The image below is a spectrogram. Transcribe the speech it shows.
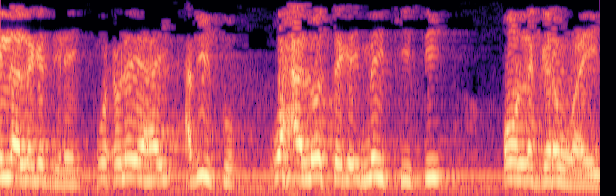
ilaa laga dilay. Wuxuu leeyahay xadiidku waxaa loo tegey meydkiisii oo la garan waayey.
